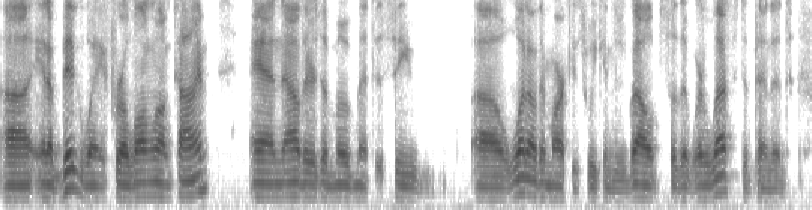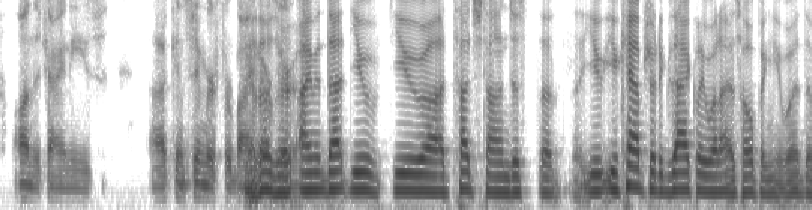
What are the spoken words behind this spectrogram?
uh, in a big way for a long, long time. And now there's a movement to see uh, what other markets we can develop so that we're less dependent on the Chinese uh, consumer for buying. Yeah, those are. goods. I mean, that you you uh, touched on just the you you captured exactly what I was hoping you would. The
